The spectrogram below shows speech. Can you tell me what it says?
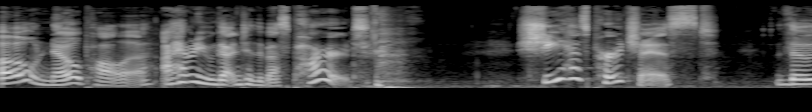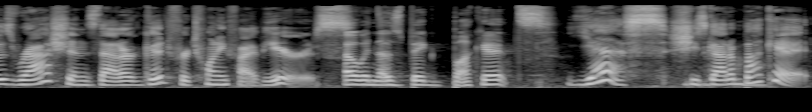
Oh no, Paula. I haven't even gotten to the best part. she has purchased those rations that are good for 25 years. Oh, in those big buckets. Yes, she's got a bucket.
